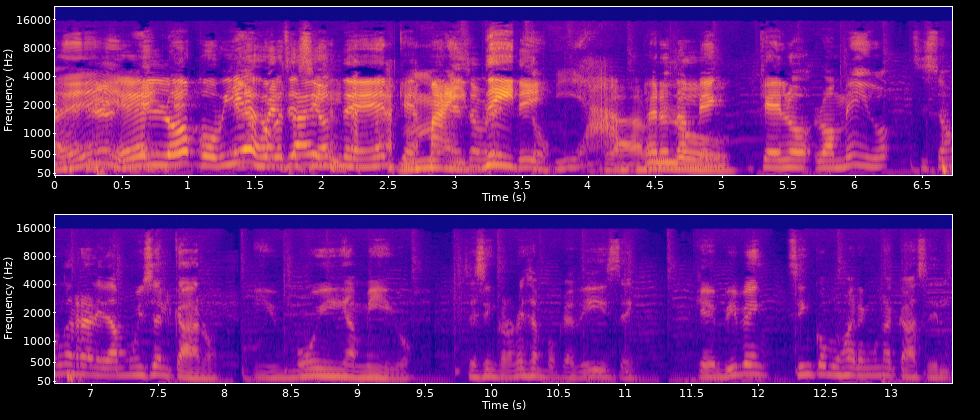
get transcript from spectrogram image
Es loco, viejo. que la está ahí. de él que Maldito. Pero también que lo- los amigos, si son en realidad muy cercanos y muy amigos, se sincronizan porque dicen que viven cinco mujeres en una casa y,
